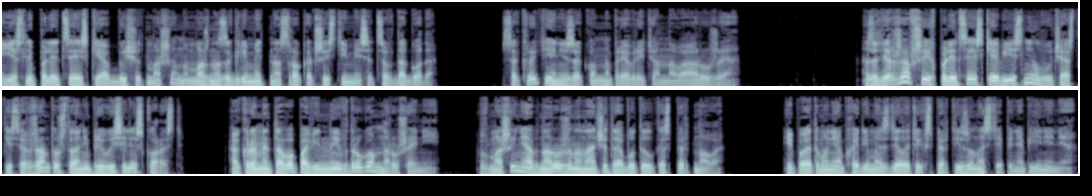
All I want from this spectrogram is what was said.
Если полицейские обыщут машину, можно загреметь на срок от шести месяцев до года. Сокрытие незаконно приобретенного оружия. Задержавший их полицейский объяснил в участке сержанту, что они превысили скорость, а кроме того, повинны и в другом нарушении. В машине обнаружена начатая бутылка спиртного, и поэтому необходимо сделать экспертизу на степень опьянения.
